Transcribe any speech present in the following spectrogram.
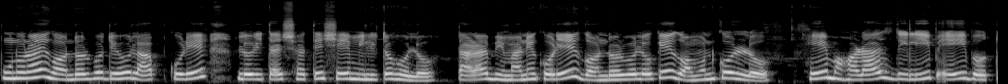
পুনরায় গন্ধর্ব দেহ লাভ করে ললিতার সাথে সে মিলিত হলো। তারা বিমানে করে গন্ধর্বলোকে গমন করল। হে মহারাজ, দিলীপ, এই ব্রত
